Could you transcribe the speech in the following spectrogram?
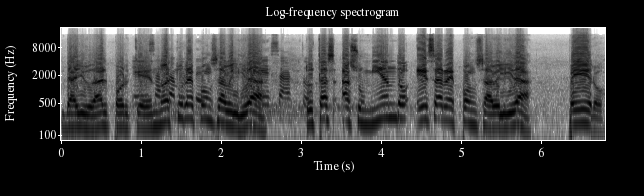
de ayudar porque no es tu Exactamente. responsabilidad. Exacto. Tú estás asumiendo esa responsabilidad, pero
